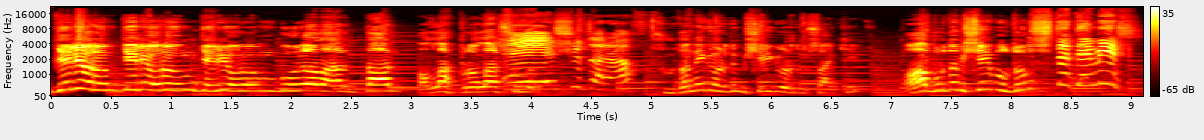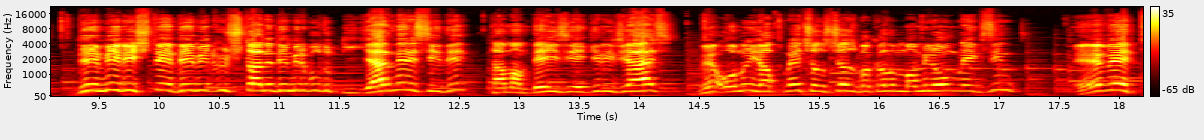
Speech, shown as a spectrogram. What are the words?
Geliyorum, geliyorum, geliyorum buralardan. Allah buralar su. Ee, şu taraf. Şurada ne gördüm? Bir şey gördüm sanki. Aa burada bir şey buldum. İşte demir. Demir işte demir. 3 tane demir bulduk. Yer neresiydi? Tamam Daisy'ye gireceğiz. Ve onu yapmaya çalışacağız. Bakalım Mami Longlegs'in... Evet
